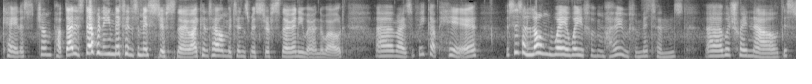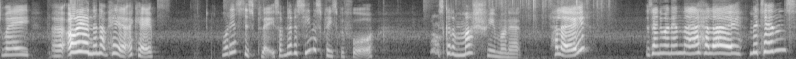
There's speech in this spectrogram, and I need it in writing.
Okay, let's jump up. That is definitely Mittens Mischief Snow. I can tell Mittens Mischief Snow anywhere in the world. Uh, right, so if we go up here... This is a long way away from home for Mittens. Uh, which way now? This way? Uh, oh, yeah, and then up here. Okay. What is this place? I've never seen this place before. It's got a mushroom on it. Hello? Is anyone in there? Hello? Mittens?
